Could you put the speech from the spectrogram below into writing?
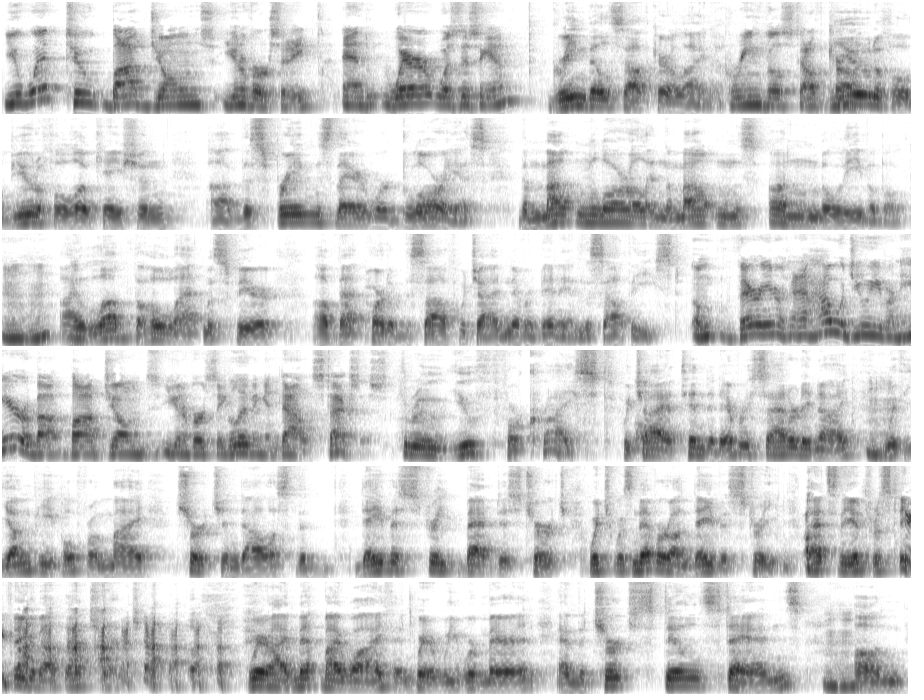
you went to Bob Jones University, and where was this again? Greenville, South Carolina. Greenville, South Carolina. Beautiful, beautiful location. Uh, the springs there were glorious. The mountain laurel in the mountains, unbelievable. Mm-hmm. I loved the whole atmosphere of that part of the South, which I had never been in, the Southeast. Um, very interesting. Now, How would you even hear about Bob Jones University living in Dallas, Texas? Through Youth for Christ, which I attended every Saturday night with young people from my church in Dallas, the Davis Street Baptist Church, which was never on Davis Street. That's the interesting thing about that church. where I met my wife and where we were married, and the church still stands mm-hmm. on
